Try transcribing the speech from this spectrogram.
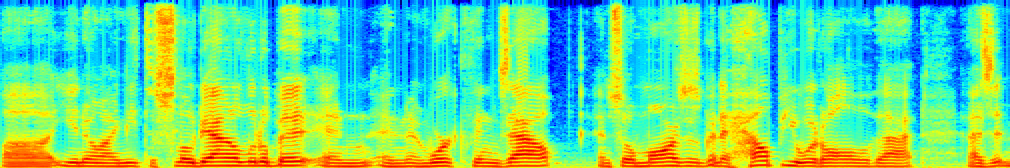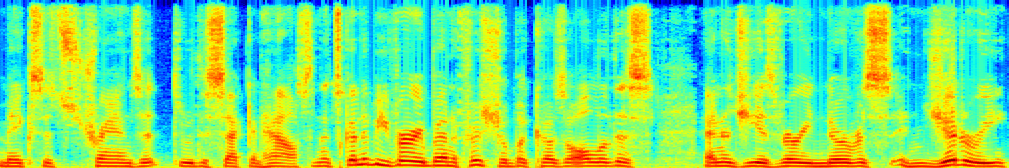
Uh, you know, I need to slow down a little bit and, and, and work things out. And so Mars is going to help you with all of that as it makes its transit through the second house. And it's going to be very beneficial because all of this energy is very nervous and jittery.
